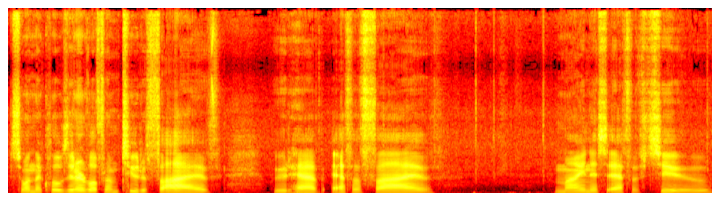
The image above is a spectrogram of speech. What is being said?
So on the closed interval from 2 to 5, we would have f of 5 minus f of 2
